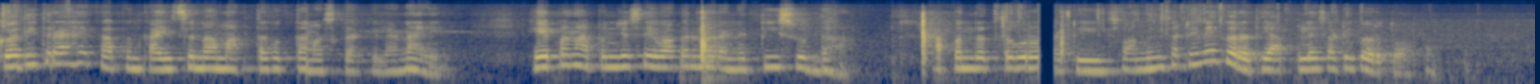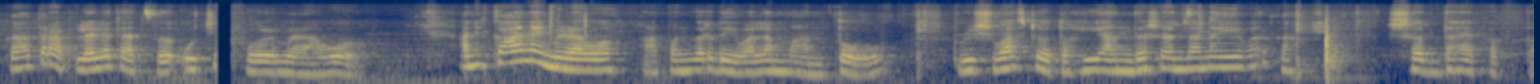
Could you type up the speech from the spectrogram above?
कधी तर आहे का आपण काहीच न मागता फक्त नमस्कार केला? नाही. हे पण आपण जे सेवा करणार आहे ना तीसुद्धा आपण दत्तगुरू दत्तगुरूसाठी स्वामींसाठी नाही करत हे आपल्यासाठी करतो आपण. का तर आपल्याला त्याचं उचित फळ मिळावं. आणि का नाही मिळावं? आपण जर देवाला मानतो विश्वास ठेवतो ही अंधश्रद्धा नाही आहे बरं का. श्रद्धा आहे फक्त.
